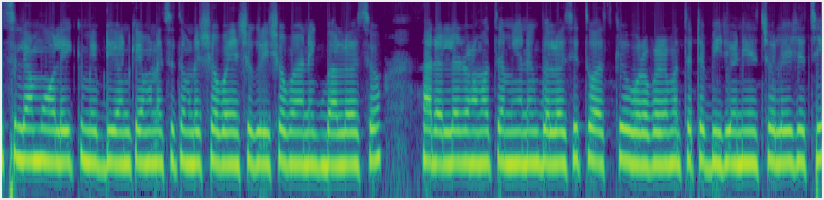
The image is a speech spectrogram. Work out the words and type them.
আসসালামু আলাইকুম এভরিওয়ান, কেমন আছো তোমরা সবাই? আশা করি সবাই অনেক ভালো আছো। আর আল্লাহর রহমতে আমি অনেক ভালো আছি। তো আজকে বরাবরের মতো একটা ভিডিও নিয়ে চলে এসেছি।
